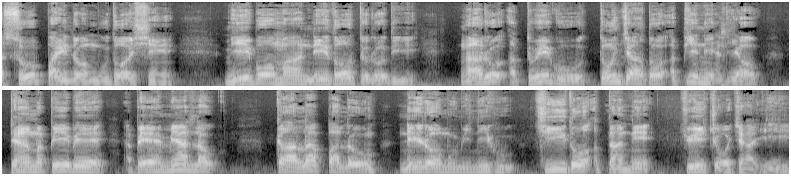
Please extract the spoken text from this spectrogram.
အစိုးပိုင်တော်မူသောအရှင်မြေပေါ်မှနေသောသူတို့သည်ငါတို့အသွေးကိုတွန်းကြသောအပြစ်နှင့်အလျောက်ဒဏ်မပေးဘဲအဘယ်မျှလောက် ကာလပတ်လုံး နေတော်မူမည်နည်းဟု ကြီးသောအတန်နှင့် ကြွေးကြော်ကြ၏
